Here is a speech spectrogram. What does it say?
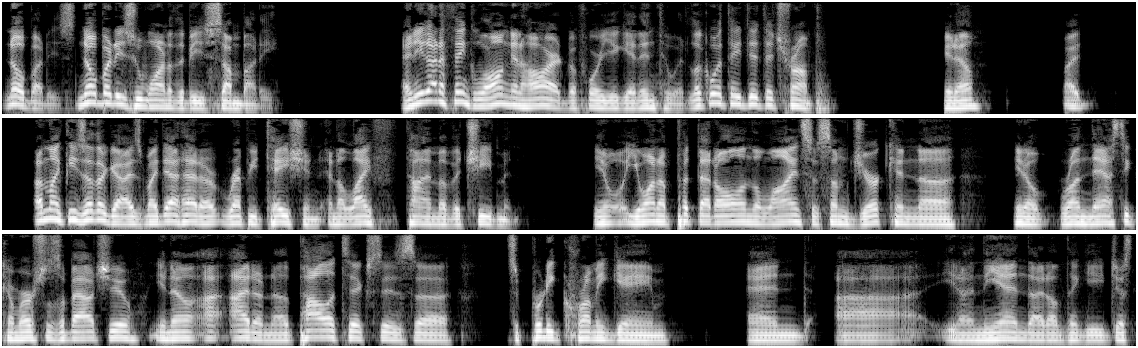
Nobodies. Nobodies who wanted to be somebody. And you got to think long and hard before you get into it. Look what they did to Trump. You know, I, unlike these other guys, my dad had a reputation and a lifetime of achievement. You know, you want to put that all on the line so some jerk can, uh, you know, run nasty commercials about you. You know, I, I don't know. Politics is uh, it's a pretty crummy game, and uh, you know, in the end, I don't think he just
